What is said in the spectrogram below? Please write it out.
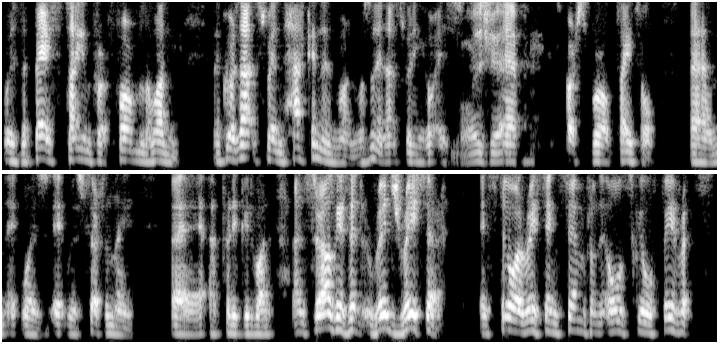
was the best time for Formula One and of course, that's when Hakkinen won, wasn't it? That's when he got his, was, yeah. um, his first world title. Um, it was it was certainly uh, a pretty good one. And Sir Alfie said Ridge Racer. it's still a racing sim from the old school favourites.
